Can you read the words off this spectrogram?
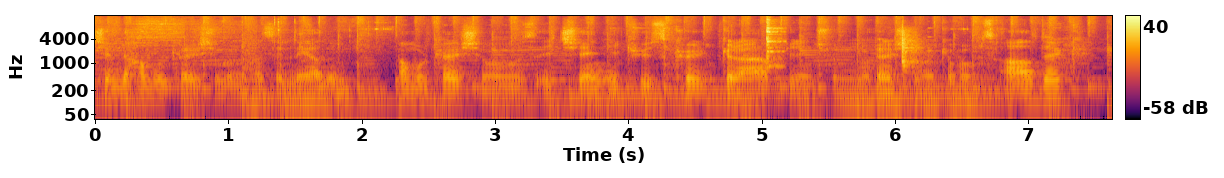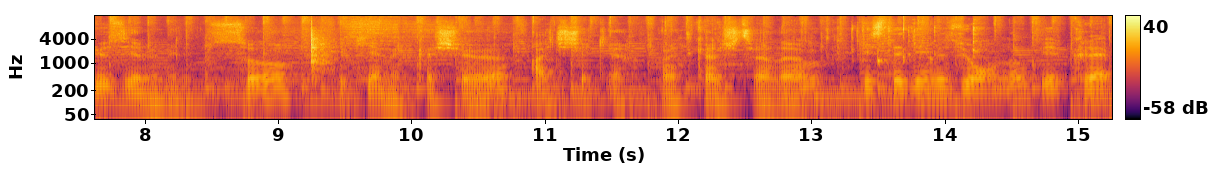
Şimdi hamur karışımını hazırlayalım. Hamur karışımımız için 240 gram pirinç ununu karıştırma kabımızı aldık. 120 milim su, 2 yemek kaşığı ayçiçek yağı. Evet karıştıralım. İstediğimiz yoğunluk bir krep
